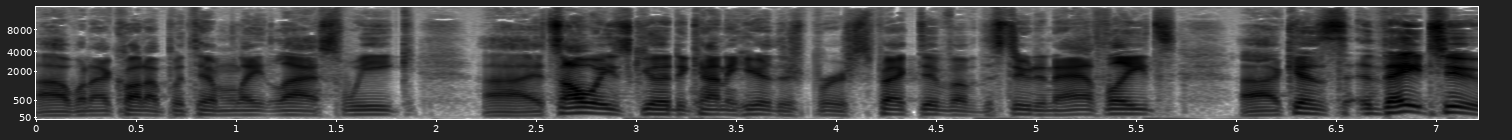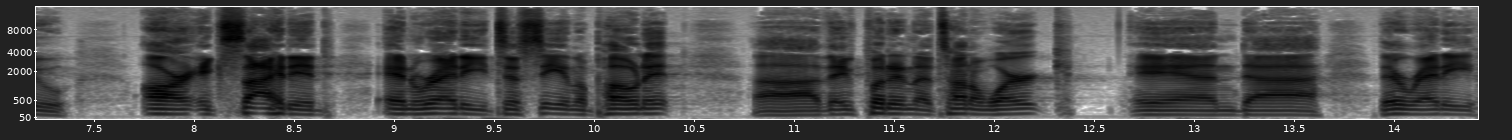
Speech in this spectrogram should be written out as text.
Uh, when I caught up with him late last week. Uh, it's always good to kind of hear the perspective of the student athletes because uh, they too are excited and ready to see an opponent. Uh, they've put in a ton of work and uh, they're ready.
